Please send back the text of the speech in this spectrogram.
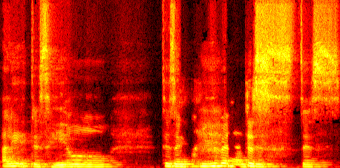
Allee, het is heel... Het is een kluwen en het is, het is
